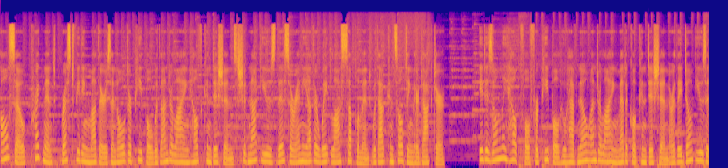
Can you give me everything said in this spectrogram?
Also, pregnant, breastfeeding mothers and older people with underlying health conditions should not use this or any other weight loss supplement without consulting their doctor. It is only helpful for people who have no underlying medical condition or they don't use a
